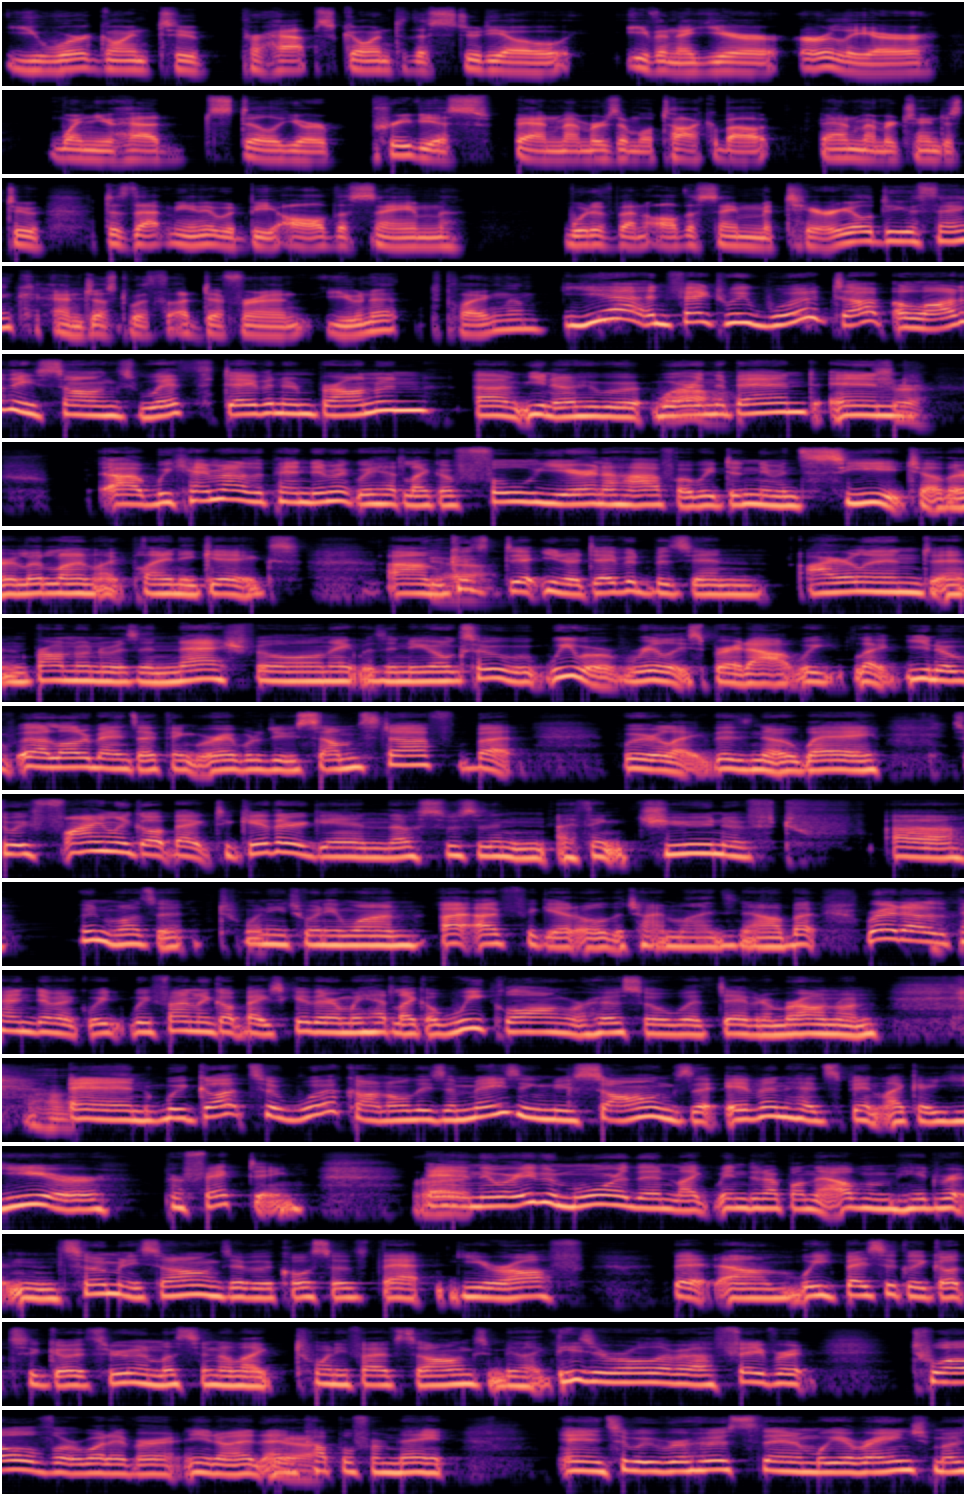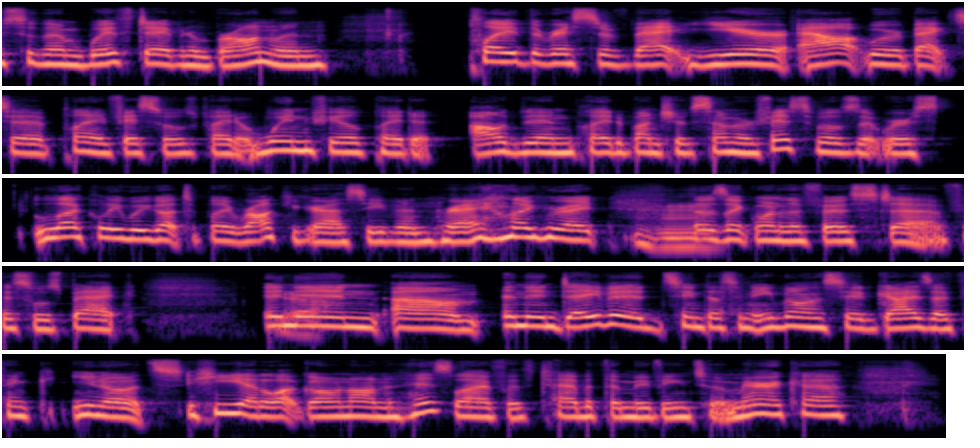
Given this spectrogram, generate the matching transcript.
you were going to perhaps go into the studio even a year earlier when you had still your previous band members, and we'll talk about band member changes too. Does that mean it would be all the same? Would have been all the same material, do you think, and just with a different unit playing them? Yeah, in fact, we worked up a lot of these songs with David and Bronwyn, um, you know, who were, were in the band, and Sure. Uh, we came out of the pandemic. We had like a full year and a half where we didn't even see each other, let alone like play any gigs. Because you know, David was in Ireland and Bronwyn was in Nashville, and Nate was in New York, so we were really spread out. We like you know a lot of bands I think were able to do some stuff, but we were like, there's no way. So we finally got back together again. This was in I think June of. tw- Uh, when was it? 2021. I, I forget all the timelines now, but right out of the pandemic, we, we finally got back together and we had like a week long rehearsal with David and Bronwyn. And we got to work on all these amazing new songs that Evan had spent like a year perfecting. Right. And there were even more than like ended up on the album. He'd written so many songs over the course of that year off that um, we basically got to go through and listen to like 25 songs and be like, these are all of our favorite 12 or whatever, you know, and, and Yeah. a couple from Nate. And so we rehearsed them, we arranged most of them with David and Bronwyn, played the rest of that year out. We were back to playing festivals, played at Winfield, played at Ogden, played a bunch of summer festivals that were luckily we got to play Rocky Grass even, right? like right. That was like one of the first uh, festivals back. And Yeah. then um and then David sent us an email and said, guys, I think, you know, it's he had a lot going on in his life with Tabitha moving to America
